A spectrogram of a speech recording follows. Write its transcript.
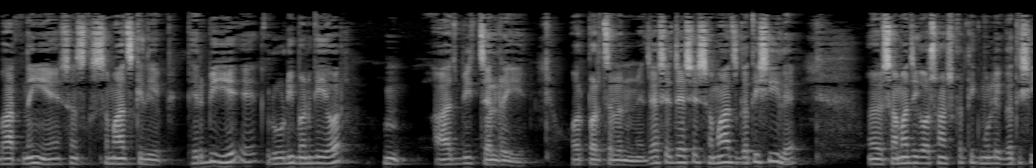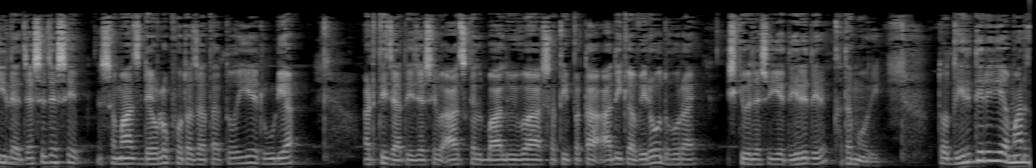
बात नहीं है समाज के लिए। फिर भी ये एक रूढ़ी बन गई और आज भी चल रही है और प्रचलन में। जैसे जैसे समाज गतिशील है सामाजिक और सांस्कृतिक मूल्य गतिशील है। जैसे जैसे समाज डेवलप होता जाता है तो ये रूढ़िया अटती जाती है। जैसे आजकल बाल विवाह, सती प्रथा आदि का विरोध हो रहा है, इसकी वजह से ये धीरे धीरे खत्म हो रही तो धीरे धीरे ये हमारे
